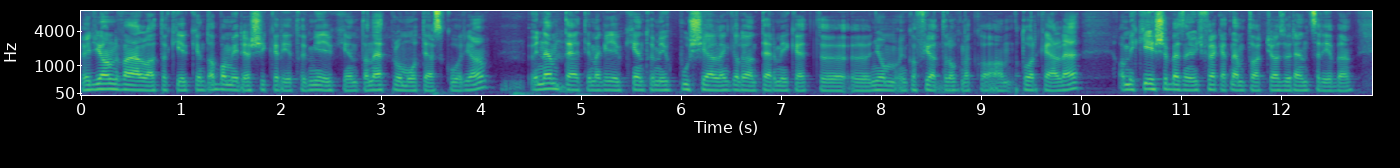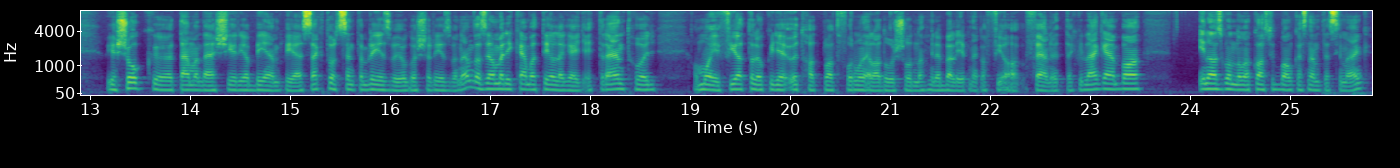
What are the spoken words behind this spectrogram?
hogy egy olyan vállalat, aki egyébként abban méri a sikerét, hogy mi egyébként a Net Promoter score ő nem teheti meg egyébként, hogy mondjuk push jelleggel olyan terméket nyom mondjuk a fiataloknak a torkán le, ami később ezen ügyfeleket nem tartja az ő rendszerében. Ugye sok támadás éri a BNPL szektort, szerintem részben jogos, a részben nem, de az Amerikában tényleg egy, egy trend, hogy a mai fiatalok ugye 5-6 platformon eladósodnak, mire belépnek a, fia, felnőttek világába. Én azt gondolom, a Kaspi Bank azt nem teszi meg,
